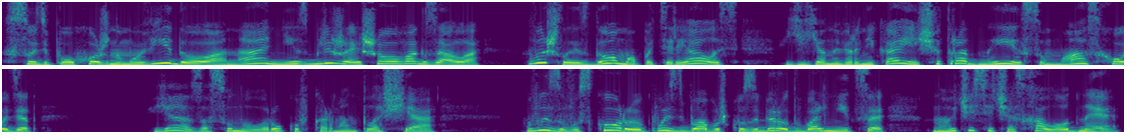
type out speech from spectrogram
Судя по ухоженному виду, она не из ближайшего вокзала. Вышла из дома, потерялась. Ее наверняка ищут родные, с ума сходят. Я засунула руку в карман плаща. Вызову скорую, пусть бабушку заберут в больнице. Ночи сейчас холодные.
